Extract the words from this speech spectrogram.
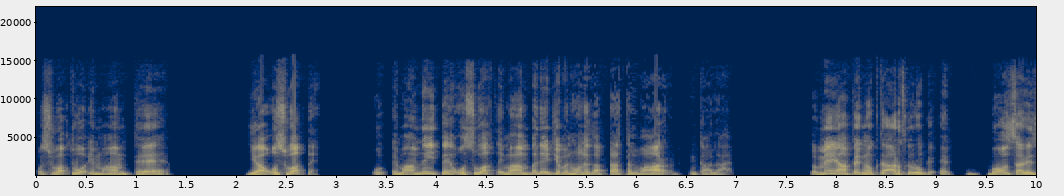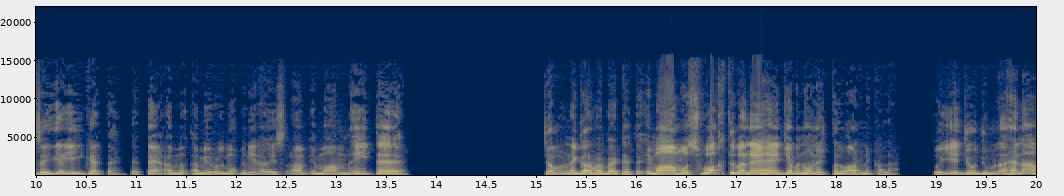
اس وقت وہ امام تھے۔ یا اس وقت امام نہیں تھے، اس وقت امام بنے جب انہوں نے اپنا تلوار نکالا ہے۔ تو میں یہاں پہ ایک نقطہ عرض کروں کہ بہت سارے ذریعہ یہی کہتے ہیں کہتے ہیں، امیر المؤمنین علیہ السلام امام نہیں تھے۔ جب اپنے گھر میں بیٹھے تھے، امام اس وقت بنے ہیں جب انہوں نے تلوار نکالا ہے۔ تو یہ جو جملہ ہے نا،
